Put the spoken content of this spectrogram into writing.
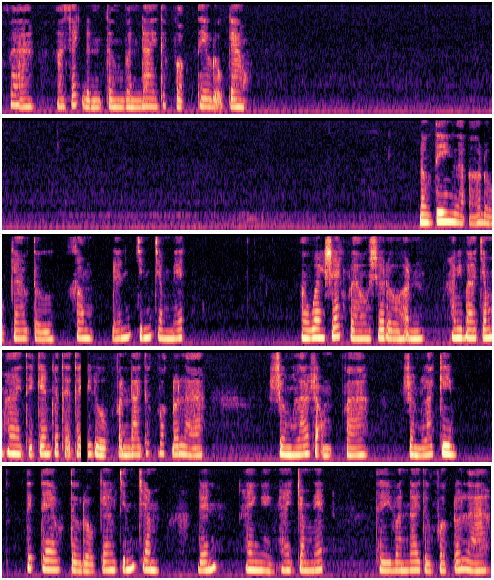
và à, xác định từng vành đai thực vật theo độ cao. Đầu tiên là ở độ cao từ 0 đến 900 mét. Ờ, quan sát vào sơ đồ hình 23.2 thì kem có thể thấy được vành đai thực vật đó là rừng lá rộng và rừng lá kim. Tiếp theo, từ độ cao 900 đến 2.200 m thì vành đai thực vật đó là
